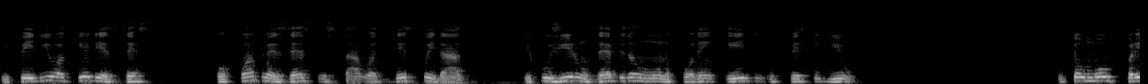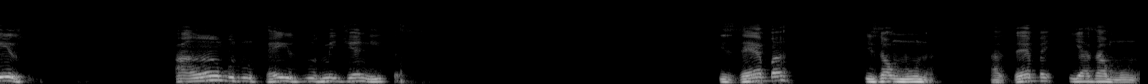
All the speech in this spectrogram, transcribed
e feriu aquele exército, porquanto o exército estava descuidado. E fugiram Zebes ao Muna, porém ele os perseguiu. E tomou preso a ambos os reis dos medianitas, Izeba e Zalmuna, a Zeba e a Zalmuna,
